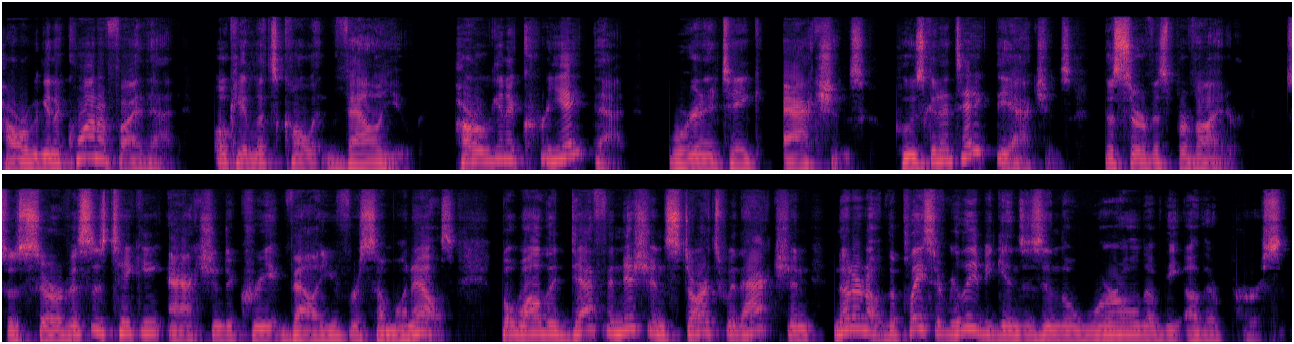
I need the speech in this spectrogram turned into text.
How are we going to quantify that? Okay, let's call it value. How are we going to create that? We're going to take actions. Who's going to take the actions? The service provider. So service is taking action to create value for someone else. But while the definition starts with action, no, no, no. The place it really begins is in the world of the other person.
